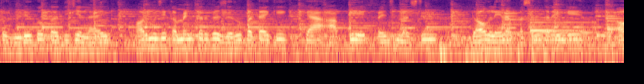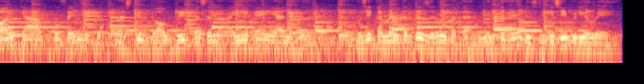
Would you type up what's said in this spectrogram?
तो वीडियो को कर दीजिए लाइक और मुझे कमेंट करके ज़रूर बताएँ कि क्या आप भी एक फ्रेंच मैस्टिव डॉग लेना पसंद करेंगे। क्या आपको फ्रेंच मैस्टिव डॉग ब्रीड पसंद आई है या नहीं? मुझे कमेंट करके ज़रूर बताएँ। मिलते हैं दूसरी किसी वीडियो में।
